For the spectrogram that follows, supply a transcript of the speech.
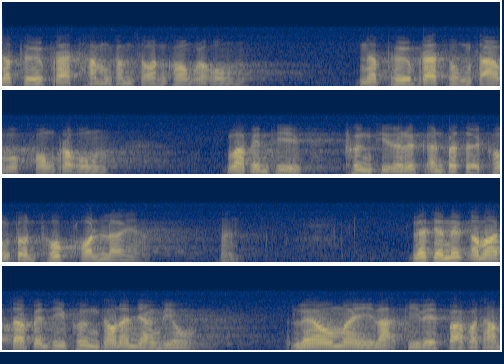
นับถือพระธรรมคำสอนของพระองค์ นับถือพระสงฆ์สาวกของพระองค์ ว่าเป็นที่พึ่งที่ระลึกอันประเสริฐของตนทุกคนเลยนั่นแล้วจะนึกอมาแต่เป็นที่พึ่งเท่านั้นอย่างเดียว แล้วไม่ละกิเลสปาประธรรม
